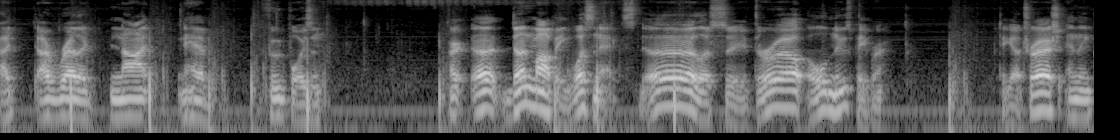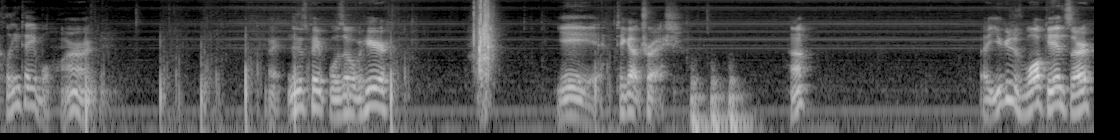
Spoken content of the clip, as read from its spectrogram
I, I'd rather not have food poison. Alright, uh, done mopping. What's next? Uh, let's see. Throw out old newspaper. Take out trash and then clean table. Alright. Alright, newspaper was over here. Yeah, take out trash. Huh? Uh, you can just walk in, sir.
